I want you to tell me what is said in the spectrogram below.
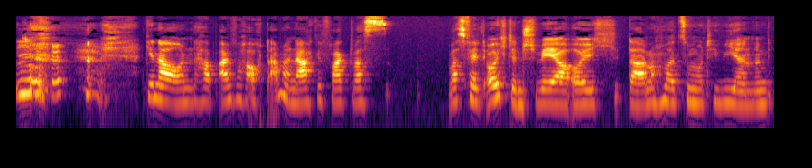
genau, und habe einfach auch da mal nachgefragt, was, was fällt euch denn schwer, euch da nochmal zu motivieren? Und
